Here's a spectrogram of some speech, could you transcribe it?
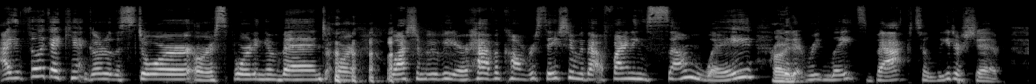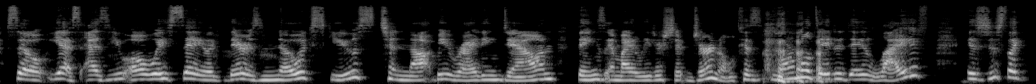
I feel like I can't go to the store or a sporting event or watch a movie or have a conversation without finding some way right. that it relates back to leadership. So yes, as you always say, like there is no excuse to not be writing down things in my leadership journal because normal day to day life is just like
